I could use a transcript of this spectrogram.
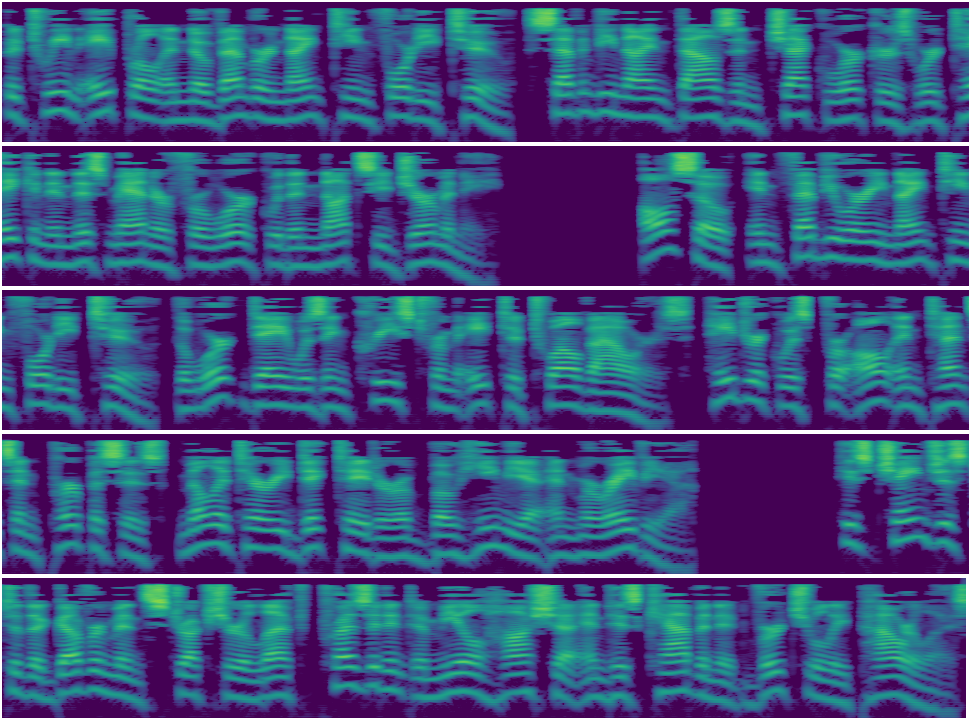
Between April and November 1942, 79,000 Czech workers were taken in this manner for work within Nazi Germany. Also, in February 1942, the work day was increased from 8 to 12 hours. Heydrich was, for all intents and purposes, military dictator of Bohemia and Moravia. His changes to the government structure left President Emil Hácha and his cabinet virtually powerless.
